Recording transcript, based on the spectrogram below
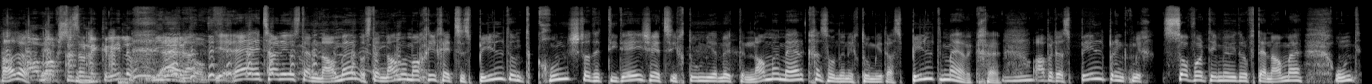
Also, ah, machst du so einen Grill auf dem Kopf? Ja, jetzt habe ich aus dem Namen, aus dem Namen mache ich jetzt ein Bild und die Kunst oder die Idee ist jetzt, ich tue mir nicht den Namen merken, sondern ich tue mir das Bild merken. Mhm. Aber das Bild bringt mich sofort immer wieder auf den Namen und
